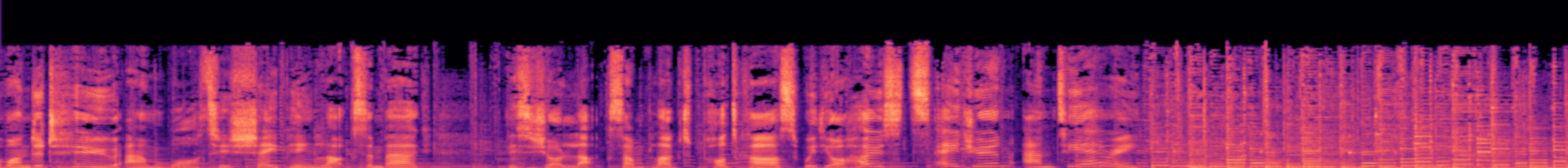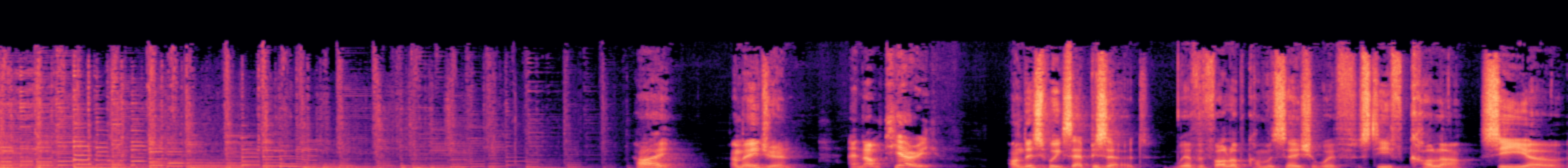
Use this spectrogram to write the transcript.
wondered who and what is shaping Luxembourg? This is your Lux Unplugged podcast with your hosts, Adrian and Thierry. Hi, I'm Adrian. And I'm Thierry. On this week's episode, we have a follow up conversation with Steve Collar, CEO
